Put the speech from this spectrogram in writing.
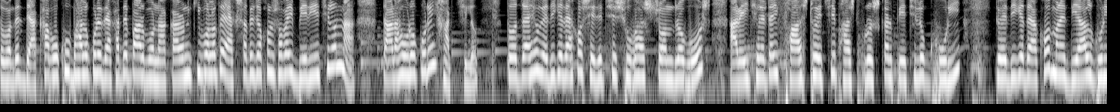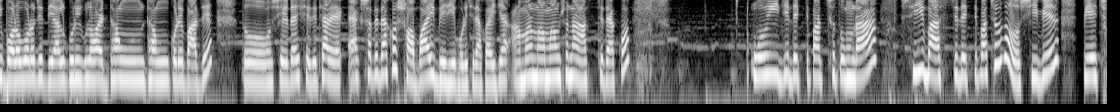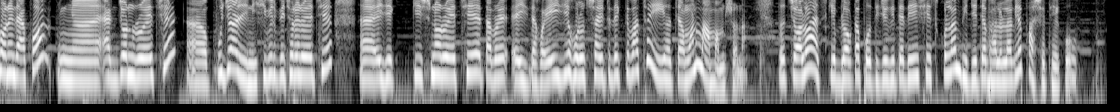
তোমাদের দেখাবো, খুব ভালো করে দেখাতে পারব না। কারণ কি বলতো, একসাথে যখন সবাই বেরিয়েছিল না, তাড়াহুড়ো করেই হাঁটছিল। তো যাই হোক, এদিকে দেখো সেজেছে সুভাষচন্দ্র বোস, আর এই ছেলেটাই ফার্স্ট হয়েছে ফার্স্ট পুরস্কার পেয়েছিল ঘুড়ি। তো এদিকে দেখো মানে দেয়াল ঘুড়ি, বড় বড় যে দেয়াল ঘুড়িগুলো হয়, ঢং ঢং করে বাজে। তো সেটাই সেজেছে। আর একসাথে দেখো সবাই বেরিয়ে পড়েছে। দেখো, এই যে আমার মামাম সোনা আসছে, দেখো। ওই যে দেখতে পাচ্ছ তোমরা, শিব আসছে দেখতে পাচ্ছ তো? শিবের পেছনে দেখো একজন রয়েছে পূজারিণী শিবের পেছনে রয়েছে এই যে কৃষ্ণ রয়েছে, তারপরে এই দেখো, এই যে হলুদ শাড়িটা দেখতে পাচ্ছ, এই হচ্ছে আমার মামাম তো চলো আজকে ব্লগটা প্রতিযোগিতা দিয়ে শেষ করলাম, ভিডিওটা ভালো লাগলে পাশে থেকো।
